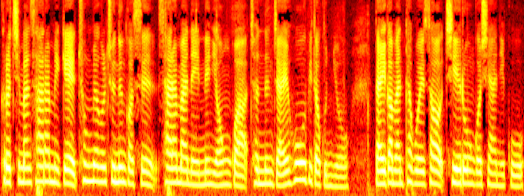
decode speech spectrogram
그렇지만 사람에게 총명을 주는 것은 사람 안에 있는 영과 전능자의 호흡이더군요. 나이가 많다고 해서 지혜로운 것이 아니고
